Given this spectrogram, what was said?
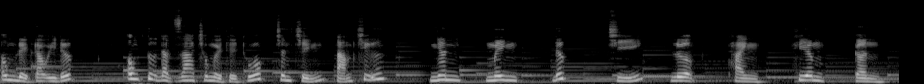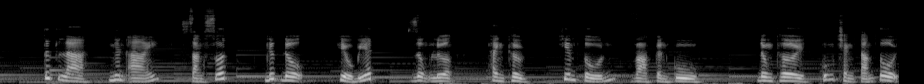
ông đề cao y đức. Ông tự đặt ra cho người thầy thuốc chân chính 8 chữ: nhân, minh, đức, trí, lượng, thành, khiêm, cần, tức là nhân ái, sáng suốt, đức độ, hiểu biết, rộng lượng, thành thực, khiêm tốn và cần cù. Đồng thời cũng tránh tám tội,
